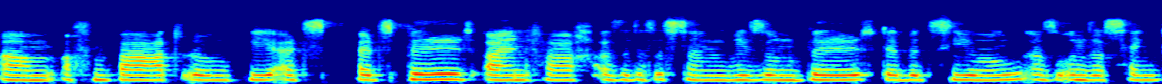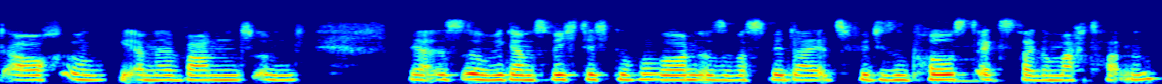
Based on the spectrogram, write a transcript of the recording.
ähm, offenbart irgendwie als, als Bild einfach. Also das ist dann wie so ein Bild der Beziehung. Also unseres hängt auch irgendwie an der Wand und ja, ist irgendwie ganz wichtig geworden, also was wir da jetzt für diesen Post extra gemacht hatten.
